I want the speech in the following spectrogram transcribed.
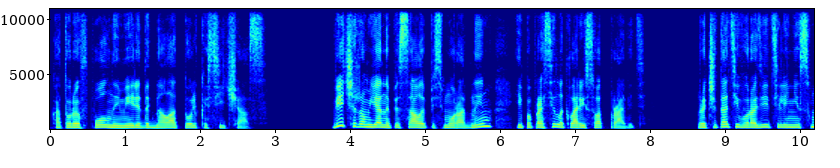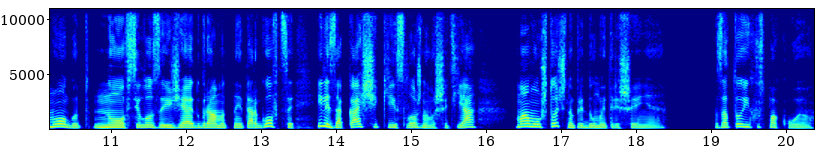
которая в полной мере догнала только сейчас. Вечером я написала письмо родным и попросила Кларису отправить. Прочитать его родители не смогут, но в село заезжают грамотные торговцы или заказчики сложного шитья. Мама уж точно придумает решение. Зато их успокою,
